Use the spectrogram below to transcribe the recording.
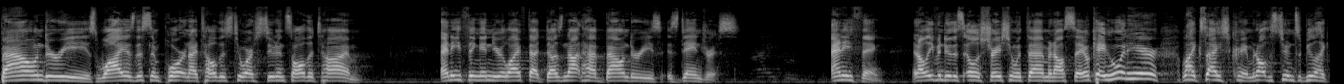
boundaries. Why is this important? I tell this to our students all the time. Anything in your life that does not have boundaries is dangerous. Anything. And I'll even do this illustration with them and I'll say, okay, who in here likes ice cream? And all the students will be like,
